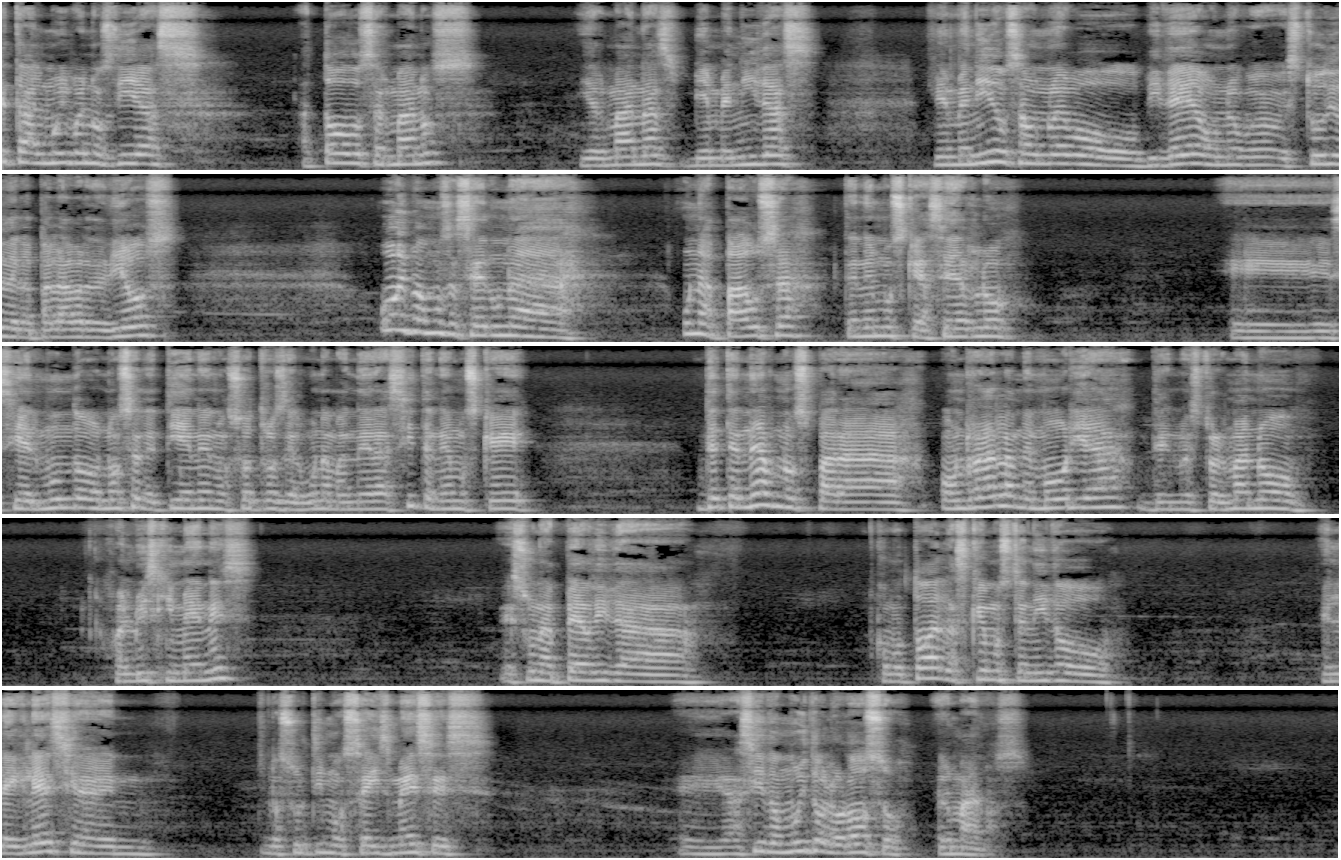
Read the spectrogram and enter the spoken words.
¿Qué tal? Muy buenos días a todos hermanos y hermanas. Bienvenidas, bienvenidos a un nuevo video, un nuevo estudio de la palabra de Dios. Hoy vamos a hacer una, una pausa. Tenemos que hacerlo. Eh, si el mundo no se detiene, nosotros de alguna manera sí tenemos que detenernos para honrar la memoria de nuestro hermano Juan Luis Jiménez es una pérdida como todas las que hemos tenido en la iglesia en los últimos seis meses. Eh, ha sido muy doloroso, hermanos.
